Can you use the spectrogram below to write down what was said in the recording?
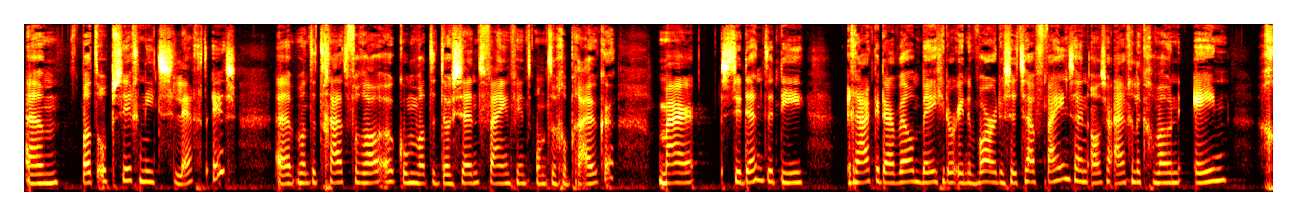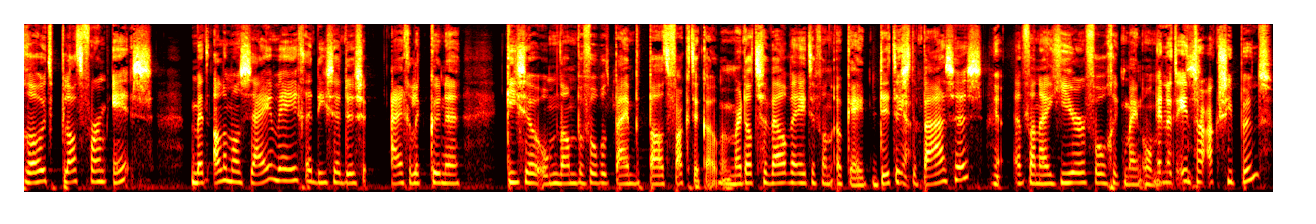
Um, wat op zich niet slecht is. Uh, want het gaat vooral ook om wat de docent fijn vindt om te gebruiken. Maar studenten die raken daar wel een beetje door in de war. Dus het zou fijn zijn als er eigenlijk gewoon één groot platform is. Met allemaal zijwegen die ze dus eigenlijk kunnen kiezen om dan bijvoorbeeld bij een bepaald vak te komen. Maar dat ze wel weten van oké, okay, dit is ja. de basis. Ja. En vanuit hier volg ik mijn onderwijs. En het interactiepunt?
